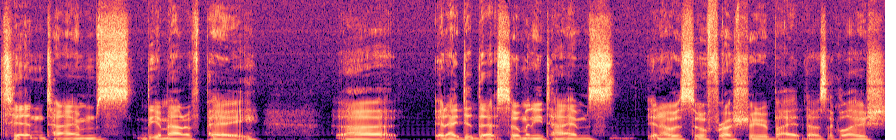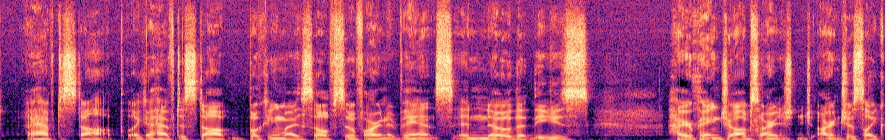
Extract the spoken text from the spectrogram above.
ten times the amount of pay. Uh, and I did that so many times, and I was so frustrated by it that I was like, well, I, sh- I have to stop. Like, I have to stop booking myself so far in advance and know that these higher paying jobs aren't aren't just like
